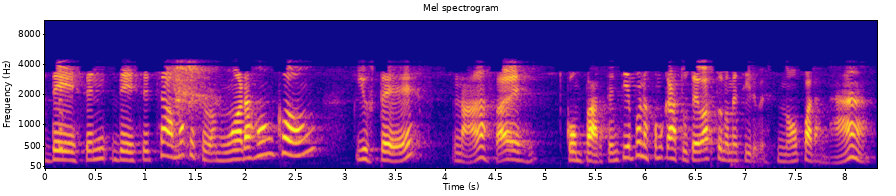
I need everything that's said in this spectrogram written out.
de ese, de ese chamo que se va a mudar a Hong Kong y ustedes, nada, ¿sabes? Comparten tiempo, no es como que ah, tú te vas, tú no me sirves. No, para nada.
